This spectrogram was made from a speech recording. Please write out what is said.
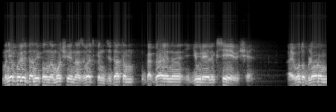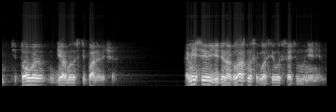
Мне были даны полномочия назвать кандидатом Гагарина Юрия Алексеевича, а его дублером Титова Германа Степановича. Комиссия единогласно согласилась с этим мнением.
